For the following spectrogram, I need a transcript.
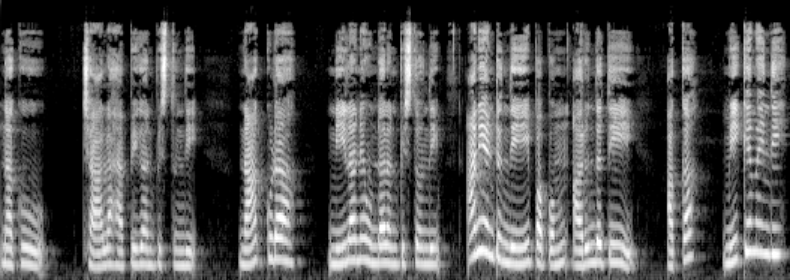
నాకు చాలా హ్యాపీగా అనిపిస్తుంది. నాకు కూడా నీలానే ఉండాలనిపిస్తోంది అని అంటుంది పాపం అరుంధతి. అక్క మీకేమైంది?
